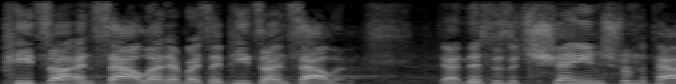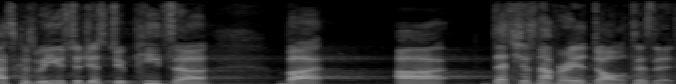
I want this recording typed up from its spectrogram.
pizza and salad. Everybody say pizza and salad. And this is a change from the past because we used to just do pizza, but uh, that's just not very adult, is it?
